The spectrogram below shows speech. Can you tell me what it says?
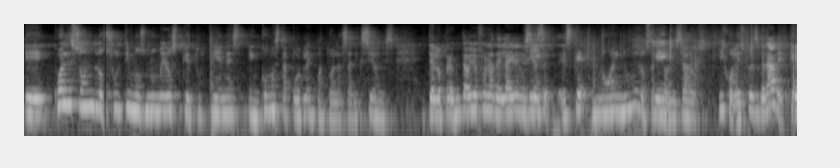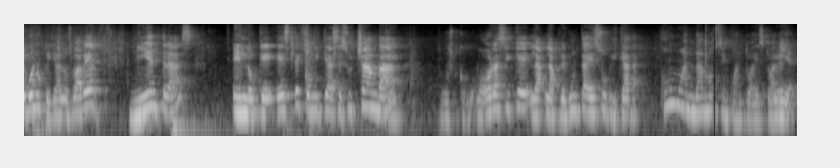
Eh, ¿Cuáles son los últimos números que tú tienes en cómo está Puebla en cuanto a las adicciones? Te lo preguntaba yo fuera del aire, me decías, es que no hay números actualizados. Híjole, esto es grave. Qué bueno que ya los va a ver. Mientras, en lo que este comité hace su chamba, pues ahora sí que la, pregunta es obligada. ¿Cómo andamos en cuanto a esto? A ver,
